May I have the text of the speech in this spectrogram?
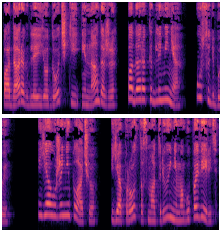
Подарок для ее дочки и, надо же, подарок и для меня, у судьбы. Я уже не плачу, я просто смотрю и не могу поверить.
